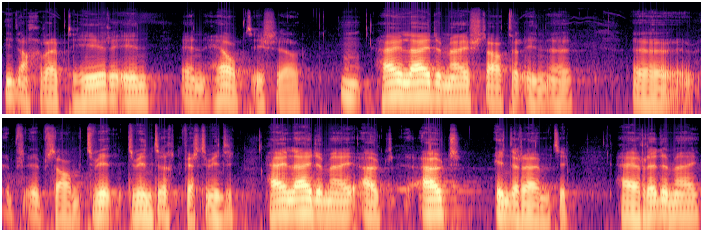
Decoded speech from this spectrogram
dan grijpt de Heer in en helpt Israël. Mm. Hij leidde mij, staat er in uh, uh, Psalm 20, vers 20. Hij leidde mij uit, uit in de ruimte. Hij redde mij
